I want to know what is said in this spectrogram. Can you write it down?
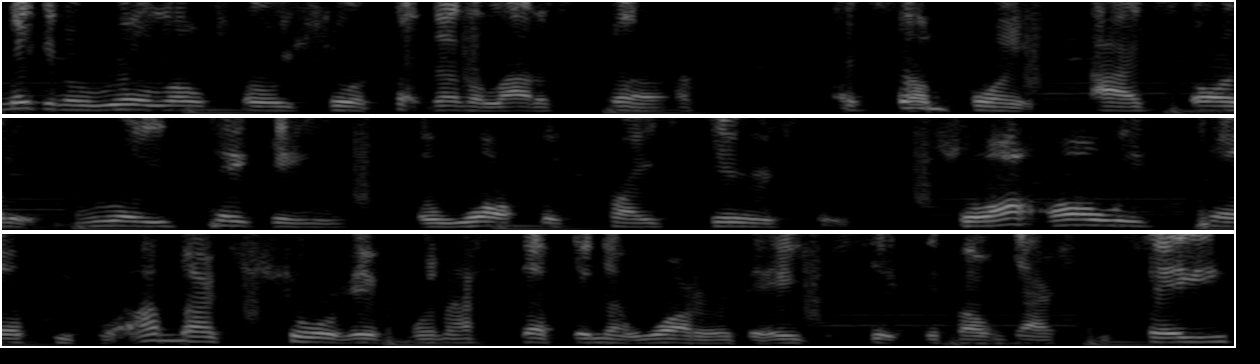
making a real long story short cutting out a lot of stuff at some point I started really taking the walk with Christ seriously. So I always tell people I'm not sure if when I stepped in that water at the age of six, if I was actually saved,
